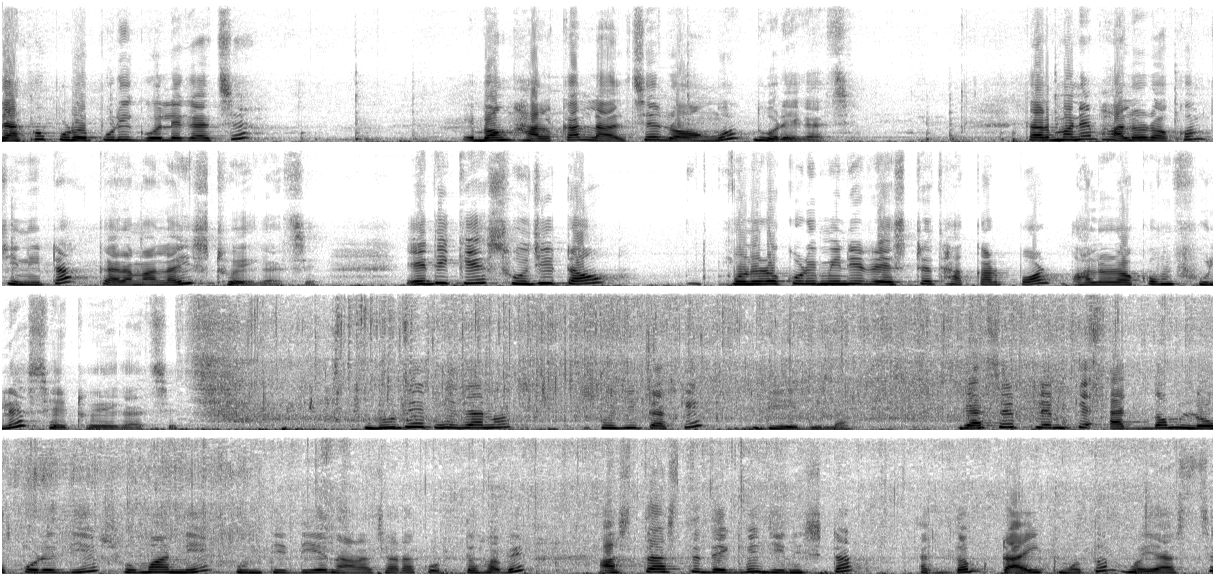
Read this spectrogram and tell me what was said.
দেখো, পুরোপুরি গলে গেছে এবং হালকা লালচে রঙও ধরে গেছে। তার মানে ভালো রকম চিনিটা ক্যারামালাইজড হয়ে গেছে। এদিকে সুজিটাও পনেরো কুড়ি মিনিট রেস্টে থাকার পর ভালো রকম ফুলে সেট হয়ে গেছে। দুধে ভেজানো সুজিটাকে দিয়ে দিলাম। গ্যাসের ফ্লেমকে একদম লো করে দিয়ে সমানে খুন্তি দিয়ে নাড়াচাড়া করতে হবে। আস্তে আস্তে দেখবে জিনিসটা একদম টাইট মতন হয়ে আসছে,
